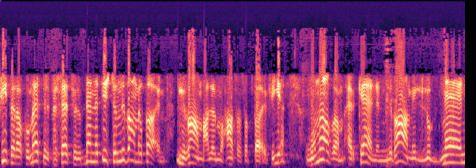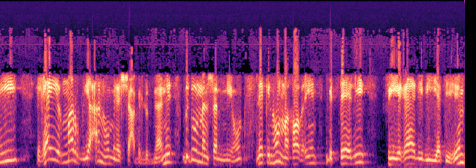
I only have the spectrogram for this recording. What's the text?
في تراكمات للفساد في لبنان نتيجة النظام القائم نظام على المحاصصة الطائفية ومعظم أركان النظام اللبناني غير مرضي عنهم من الشعب اللبناني بدون ما نسميهم لكن هم خاضعين بالتالي في غالبيتهم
